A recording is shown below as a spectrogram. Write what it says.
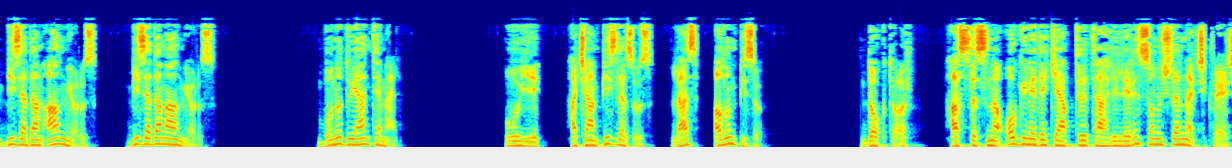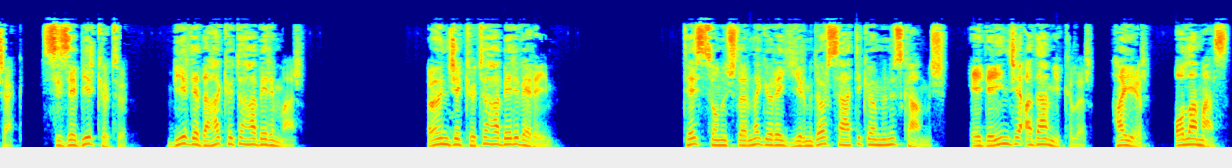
Biz adam almıyoruz, biz adam almıyoruz. Bunu duyan Temel. Uy, haçan pizlazuz, laz, alun pizu. Doktor, hastasına o güne dek yaptığı tahlillerin sonuçlarını açıklayacak. Size bir kötü, bir de daha kötü haberim var. Önce kötü haberi vereyim. Test sonuçlarına göre 24 saatlik ömrünüz kalmış. E deyince adam yıkılır. Hayır, olamaz.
